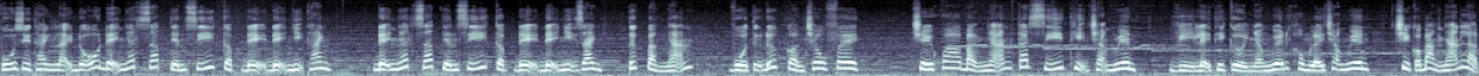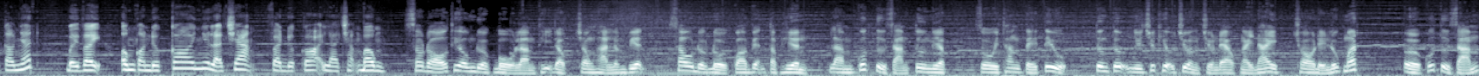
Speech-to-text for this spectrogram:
Vũ Duy Thanh lại đỗ đệ nhất giáp tiến sĩ cập đệ đệ nhị thanh, đệ nhất giáp tiến sĩ cập đệ đệ nhị danh, tức bảng nhãn. Vua tự Đức còn châu phê, chế khoa bảng nhãn cát sĩ thị trạng nguyên, vì lệ thi cử nhà Nguyễn không lấy trạng nguyên, chỉ có bảng nhãn là cao nhất. Bởi vậy, ông còn được coi như là trạng và được gọi là trạng bồng. Sau đó thì ông được bổ làm thị độc trong Hàn Lâm Viện, sau được đổi qua Viện Tập Hiền làm quốc tử giám tư nghiệp, rồi thăng tế tiểu, tương tự như chức hiệu trưởng trường đại học ngày nay cho đến lúc mất. Ở quốc tử giám,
